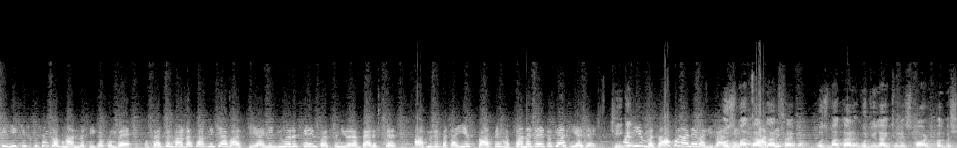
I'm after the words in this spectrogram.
کہ یہ کس قسم کا بھانمتی کا کنبہ ہے۔ فیصل واڈا صاحب نے کیا بات کیا I mean you are a same person you are a barrister آپ مجھے بتائیے اس بات پہ ہنسا نہ جائے تو کیا کیا جائے؟ ہے۔ یہ مذاق اڑانے والی بات ہے۔ Uzma Kardar would you like to respond Palwasha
